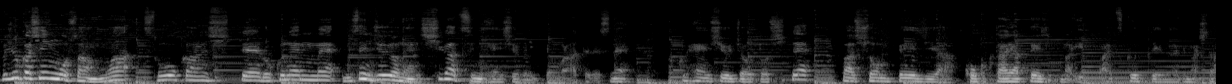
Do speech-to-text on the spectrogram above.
藤岡慎吾さんは創刊して6年目2014年4月に編集部に来てもらってですね副編集長としてファッションページや広告タイアページ、まあ、いっぱい作っていただきました。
